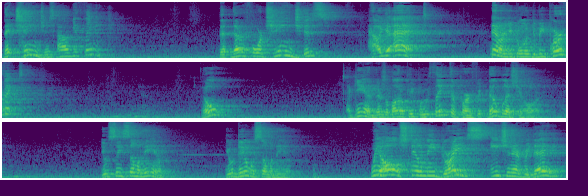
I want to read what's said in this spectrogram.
that changes how you think, that therefore changes how you act. Now, are you going to be perfect? Nope. Again, there's a lot of people who think they're perfect. They'll bless your heart. You'll see some of them. You'll deal with some of them. We all still need grace each and every day.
